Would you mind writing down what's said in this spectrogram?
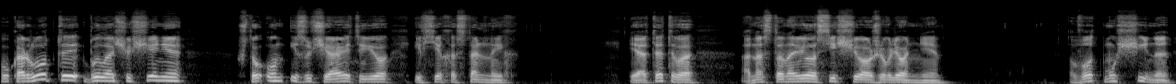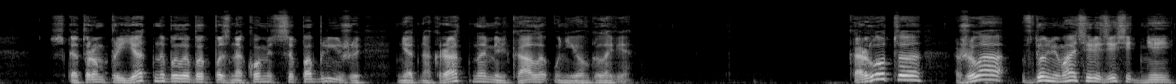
У Карлотты было ощущение, что он изучает ее и всех остальных и от этого она становилась еще оживленнее. Вот мужчина, с которым приятно было бы познакомиться поближе, неоднократно мелькало у нее в голове. Карлота жила в доме матери десять дней,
